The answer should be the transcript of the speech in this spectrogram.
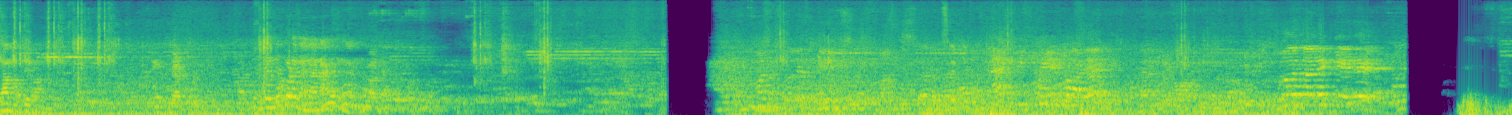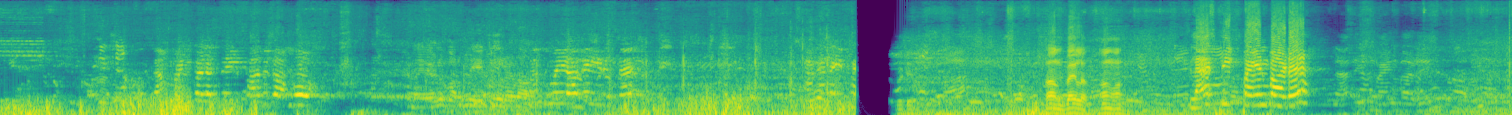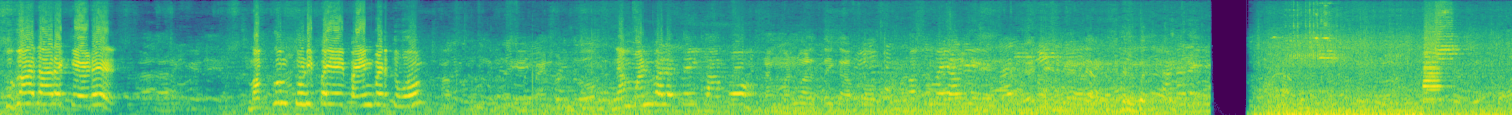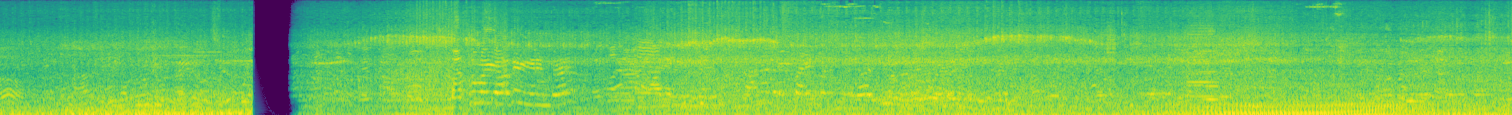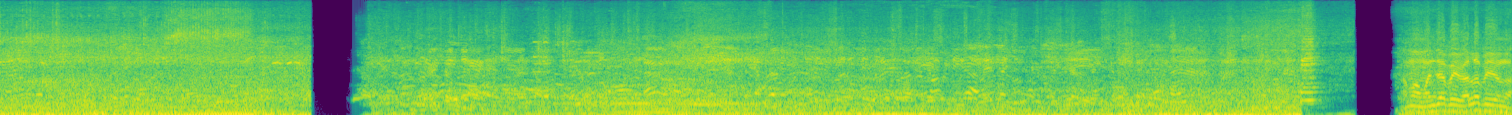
வாங்க அப்படியே பேக்ல வாங்க. பிளாஸ்டிக் பயன்பாடு சுகாதார கேடு. மக்கும் துணிப்பையை பயன்படுத்துவோம். நம் மண் வளத்தை காப்போம். நம் மண் வளத்தை காப்போம். பசுமையாக மஞ்சள் பை வெள்ளை பையங்க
